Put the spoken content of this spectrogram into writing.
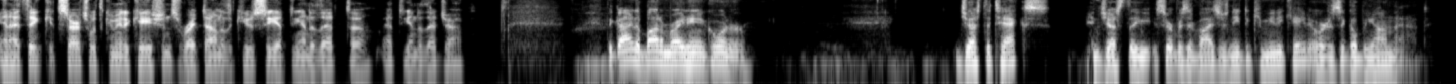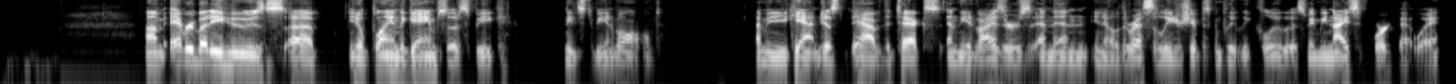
and I think it starts with communications right down to the QC at the end of that uh, at the end of that job. The guy in the bottom right hand corner, just the techs and just the service advisors need to communicate, or does it go beyond that? Um, everybody who's uh, you know playing the game, so to speak, needs to be involved. I mean, you can't just have the techs and the advisors, and then you know the rest of the leadership is completely clueless. Maybe nice if it worked that way,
